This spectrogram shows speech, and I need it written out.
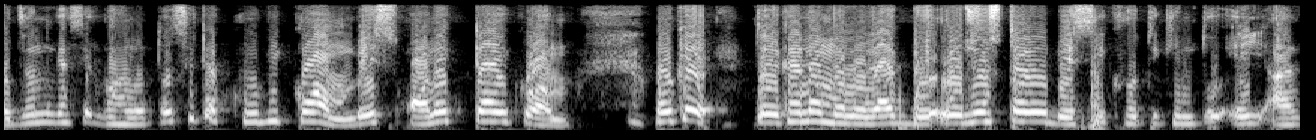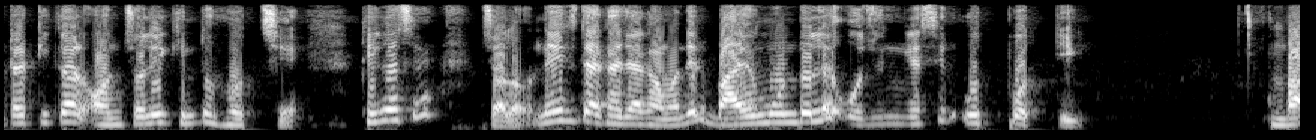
ওজন গ্যাসের ঘনত্ব, সেটা খুবই কম, বেশ অনেকটাই কম। ওকে তো এখানে মনে রাখবে ওজন স্তরের বেশি ক্ষতি কিন্তু এই আন্টার্কটিকার অঞ্চলেই কিন্তু হচ্ছে। ঠিক আছে? চলো নেক্সট দেখা যাক আমাদের বায়ুমণ্ডলে ওজন গ্যাসের উৎপত্তি বা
